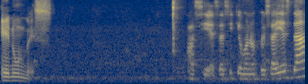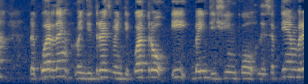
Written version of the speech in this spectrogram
en un mes. Así es, así que bueno, pues ahí está. Recuerden, 23, 24 y 25 de septiembre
